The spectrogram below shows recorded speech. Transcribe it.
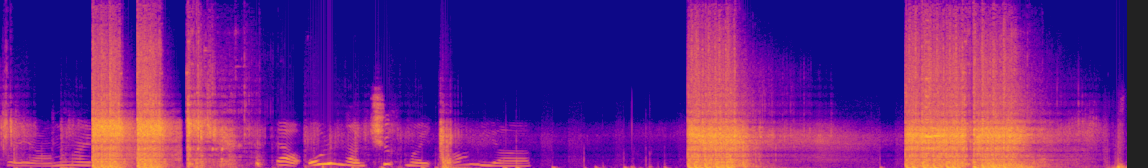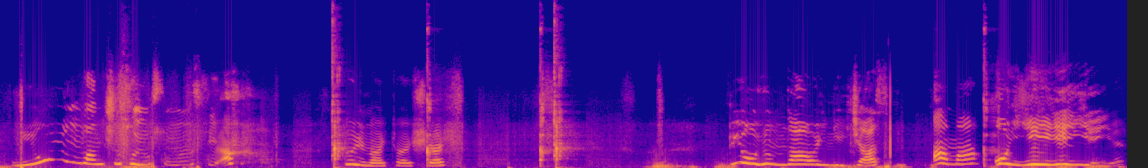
Şey ya, aman ay- Ya oyundan çıkmayın abi ya. Niye oyundan çıkıyorsunuz ya? Duyun arkadaşlar. Bir oyun daha oynayacağız. Ama o yiye yiye.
